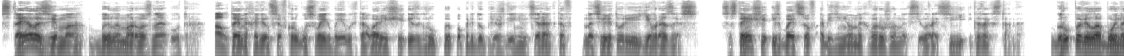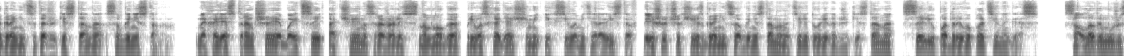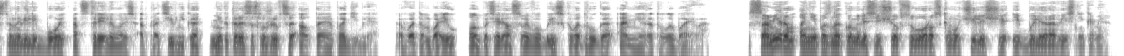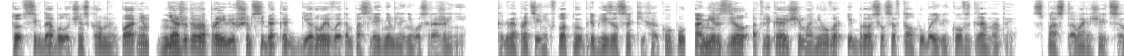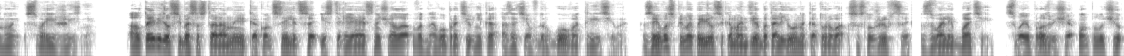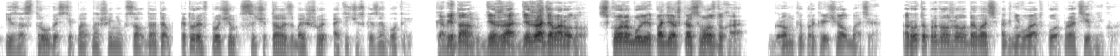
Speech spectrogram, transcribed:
Стояла зима, было морозное утро. Алтай находился в кругу своих боевых товарищей из группы по предупреждению терактов на территории Евразес, состоящей из бойцов Объединенных Вооруженных Сил России и Казахстана. Группа вела бой на границе Таджикистана с Афганистаном. Находясь в траншее, бойцы отчаянно сражались с намного превосходящими их силами террористов, перешедших через границу Афганистана на территории Таджикистана с целью подрыва плотины ГАЗ. Солдаты мужественно вели бой, отстреливались от противника, некоторые сослуживцы Алтая погибли. В этом бою он потерял своего близкого друга Амира Тулыбаева. С Амиром они познакомились еще в Суворовском училище и были ровесниками. Тот всегда был очень скромным парнем, неожиданно проявившим себя как герой в этом последнем для него сражении. Когда противник вплотную приблизился к их окопу, Амир сделал отвлекающий маневр и бросился в толпу боевиков с гранатой. Спас товарищей ценой своей жизни. Алтай видел себя со стороны, как он целится и стреляет сначала в одного противника, а затем в другого, третьего. За его спиной появился командир батальона, которого сослуживцы звали Батей. Свое прозвище он получил из-за строгости по отношению к солдатам, которое, впрочем, сочеталось с большой отеческой заботой. «Капитан, держать, держать оборону! Скоро будет поддержка с воздуха!» Громко прокричал батя. Рота продолжала давать огневой отпор противнику.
